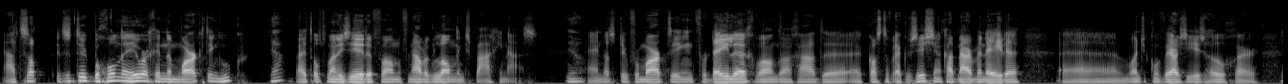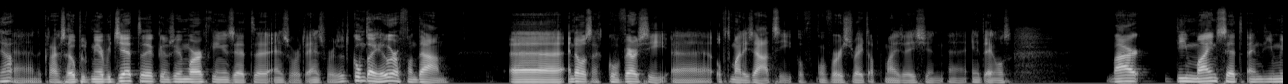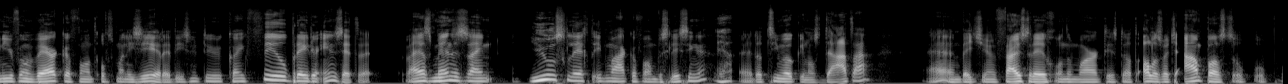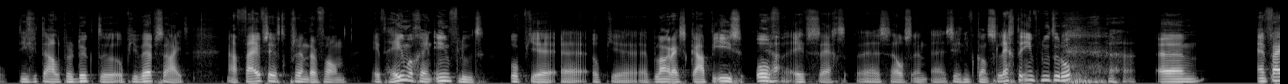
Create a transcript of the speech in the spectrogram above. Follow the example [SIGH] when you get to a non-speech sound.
Ja, het, zat, het is natuurlijk begonnen heel erg in de marketinghoek. Ja. Bij het optimaliseren van voornamelijk landingspagina's. Ja. En dat is natuurlijk voor marketing voordelig, want dan gaat de uh, cost of acquisition gaat naar beneden, uh, want je conversie is hoger. Ja. En dan krijgen ze hopelijk meer budgetten, kunnen ze in marketing inzetten, enzovoort, enzovoort. Dus het komt daar heel erg vandaan. Uh, en dat was echt conversie-optimalisatie of conversion rate optimization in het Engels. Maar die mindset en die manier van werken van het optimaliseren, die is natuurlijk, kan je veel breder inzetten. Wij als mensen zijn heel slecht in het maken van beslissingen. Ja. Uh, dat zien we ook in ons data. Hè, een beetje een vuistregel in de markt is dat alles wat je aanpast op, op, op digitale producten, op je website, nou 75% daarvan heeft helemaal geen invloed op je, uh, op je belangrijkste KPI's of ja. heeft slechts, uh, zelfs een significant slechte invloed erop. um, [LAUGHS] en 25%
